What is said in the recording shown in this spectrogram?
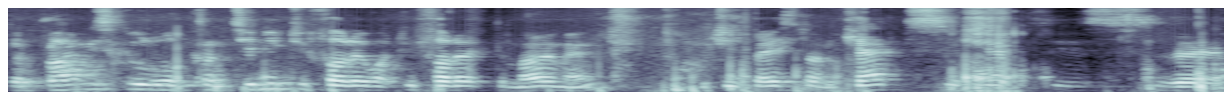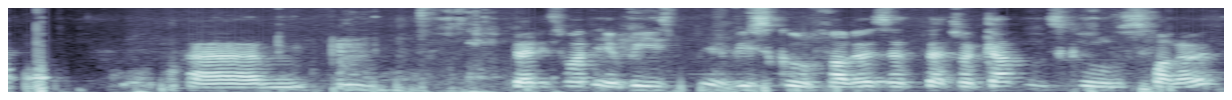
The primary school will continue to follow what we follow at the moment, which is based on CAPS. CAPS is the um, that is what every every school follows. That, that's what government schools follow,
